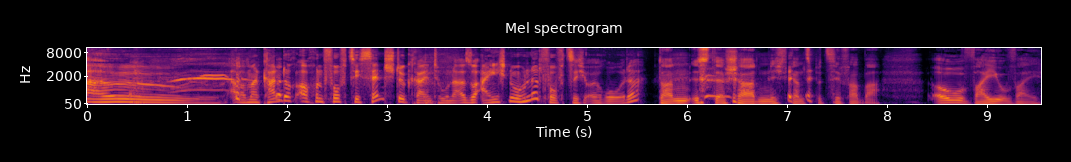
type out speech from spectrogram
Oh, aber man kann doch auch ein 50-Cent-Stück reintun, also eigentlich nur 150 Euro, oder? Dann ist der Schaden nicht ganz bezifferbar. Oh wei, oh wei.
